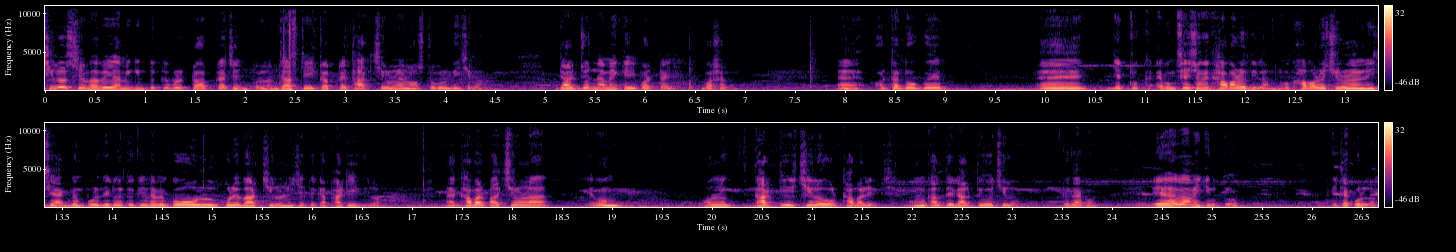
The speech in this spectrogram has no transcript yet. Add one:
ছিল সেভাবেই আমি কিন্তু কেবল টপটা চেঞ্জ করলাম। জাস্ট এই টপটায় থাকছিল না, নষ্ট করে দিয়েছিল। যার জন্য আমি এই পটটাই বসালাম। হ্যাঁ অর্থাৎ ওকে একটু এবং সেই সঙ্গে খাবারও দিলাম। ও খাবারও ছিল না নিচে, একদম পড়ে দেখলে তো কীভাবে গোল করে বাড়ছিল নিচে থেকে, ফাটিয়ে দিল। খাবার পাচ্ছিল না, এবং অন্য ঘাটতি ছিল ওর খাবারের, অন্য খাদ্যের ঘাটতিও ছিল। তো দেখো, এভাবে আমি কিন্তু এটা করলাম।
